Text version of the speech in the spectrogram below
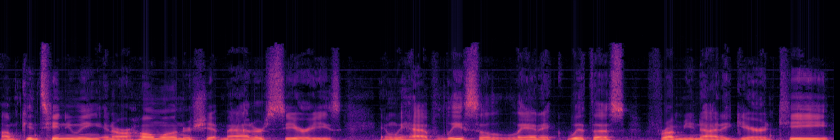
um, continuing in our Home Ownership Matters series, and we have Lisa Lanik with us from United Guaranty.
